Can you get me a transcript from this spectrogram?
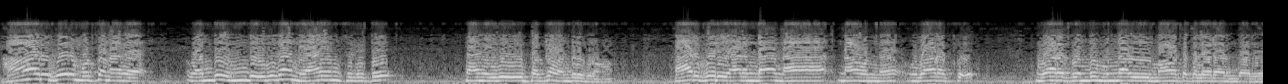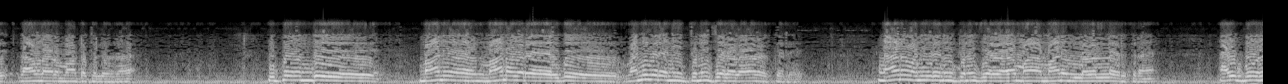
ஆறு பேர் மொத்தம் நாங்க வந்து இந்த இதுதான் நியாயம் சொல்லிட்டு நாங்க இது பக்கம் வந்திருக்கிறோம். ஆறு பேர் யாருண்டா? நான் நான் ஒண்ணு முபாரக். முபாரக் வந்து முன்னாள் மாவட்ட தலைவராக இருந்தாரு. ராமநாதபுரம் மாவட்ட தலைவரா. இப்ப வந்து மாநில மாணவர் இது வணிகர் அணி துணை செயலாளராக இருக்காரு. நானும் வணிகர் அணி துணை செயலாளராக மா- மாநில லெவலில் இருக்கிறேன். அது போக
